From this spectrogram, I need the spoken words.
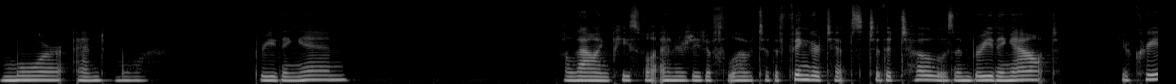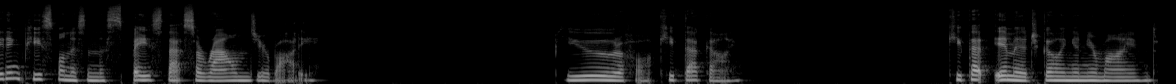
more and more breathing in allowing peaceful energy to flow to the fingertips, to the toes, and breathing out. You're creating peacefulness in the space that surrounds your body. Beautiful. Keep that going. Keep that image going in your mind.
